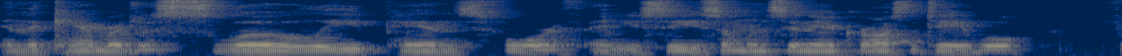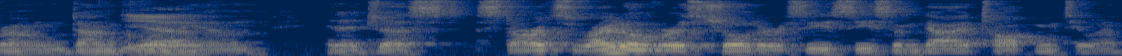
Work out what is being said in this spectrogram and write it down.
and the camera just slowly pans forth, and you see someone sitting across the table from Don Yeah. Corleone, and it just starts right over his shoulder. So you see some guy talking to him,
